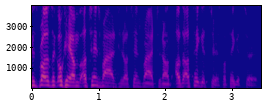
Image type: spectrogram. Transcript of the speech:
his brother's like, okay, i will change my attitude. I'll change my attitude. I'll, I'll, I'll, take it serious. I'll take it serious.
